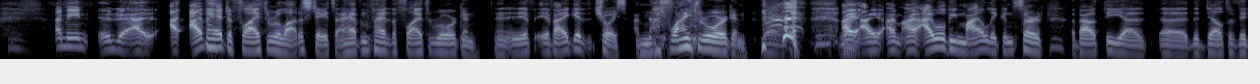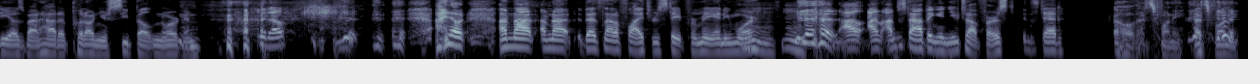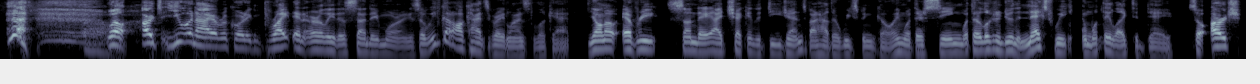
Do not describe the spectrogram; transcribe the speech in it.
I mean, uh, I, I, I've had to fly through a lot of states. I haven't had to fly through Oregon, and if, if I get the choice, I'm not flying through Oregon. Right. I, I, I'm, I, I will be mildly concerned about the uh, uh, the Delta videos about how to put on your seatbelt in Oregon. you know, I don't. I'm not. I'm not. That's not a fly through state for me anymore. Mm, mm. I'll, I'm, I'm stopping in Utah first instead. Oh, that's funny. That's funny. well, Arch, you and I are recording bright and early this Sunday morning, so we've got all kinds of great lines to look at. Y'all know every Sunday I check in the Degens about how their week's been going, what they're seeing, what they're looking to do in the next week, and what they like today. So, Arch,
